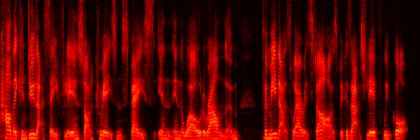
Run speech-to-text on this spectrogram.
how they can do that safely and start to create some space in in the world around them for me that's where it starts. Because actually if we've got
